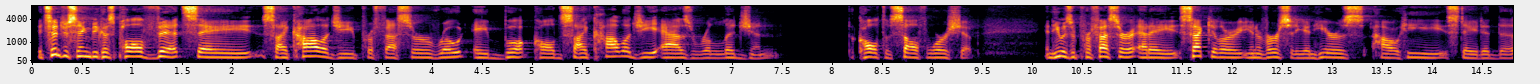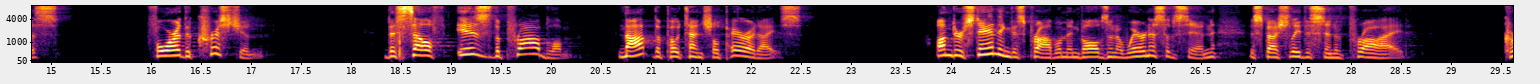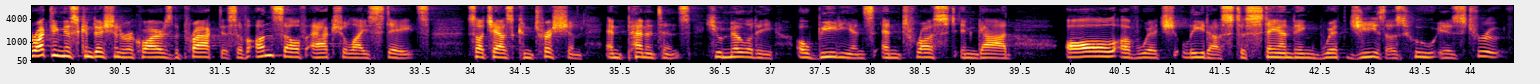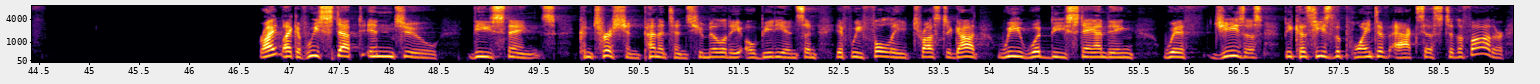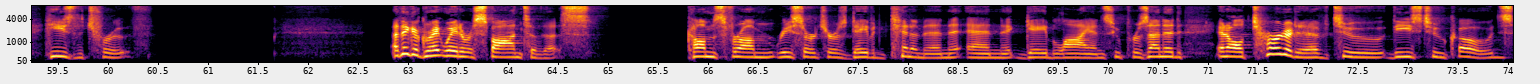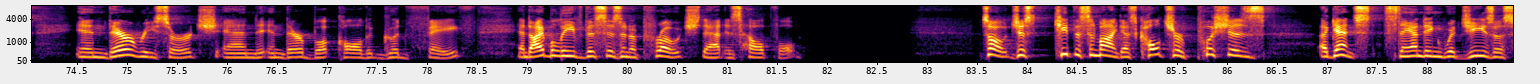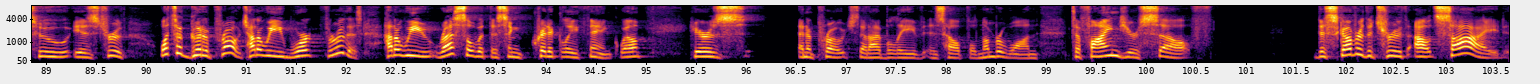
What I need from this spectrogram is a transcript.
It's interesting because Paul Vitz, a psychology professor, wrote a book called Psychology as Religion The Cult of Self Worship. And he was a professor at a secular university, and here's how he stated this For the Christian, the self is the problem, not the potential paradise. Understanding this problem involves an awareness of sin, especially the sin of pride. Correcting this condition requires the practice of unself actualized states such as contrition and penitence, humility, obedience, and trust in God, all of which lead us to standing with Jesus, who is truth. Right? Like if we stepped into these things contrition, penitence, humility, obedience and if we fully trusted God, we would be standing with Jesus because he's the point of access to the Father, he's the truth. I think a great way to respond to this comes from researchers David Kinnaman and Gabe Lyons, who presented an alternative to these two codes in their research and in their book called Good Faith. And I believe this is an approach that is helpful. So just keep this in mind as culture pushes against standing with Jesus, who is truth. What's a good approach? How do we work through this? How do we wrestle with this and critically think? Well, Here's an approach that I believe is helpful. Number one, to find yourself, discover the truth outside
